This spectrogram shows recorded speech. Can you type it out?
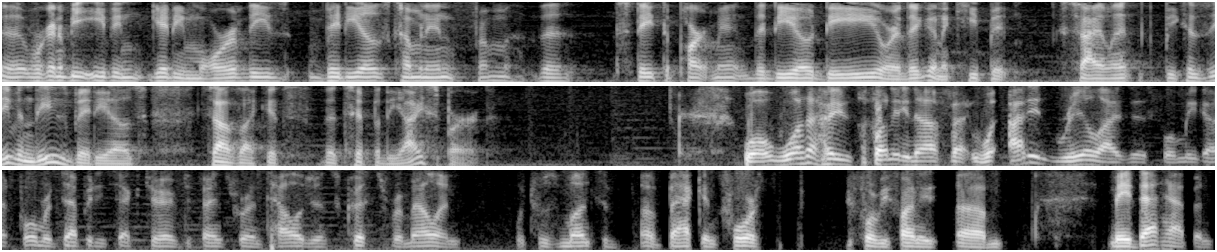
uh, we're going to be even getting more of these videos coming in from the State Department, the DoD, or are they going to keep it silent? Because even these videos sounds like it's the tip of the iceberg. Well, what I funny enough, I didn't realize this when we got former Deputy Secretary of Defense for Intelligence Christopher Mellon, which was months of, of back and forth before we finally um, made that happen.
